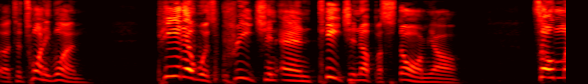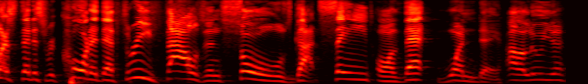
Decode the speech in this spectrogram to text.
uh, to 21, Peter was preaching and teaching up a storm, y'all. So much that it's recorded that 3,000 souls got saved on that one day. Hallelujah.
